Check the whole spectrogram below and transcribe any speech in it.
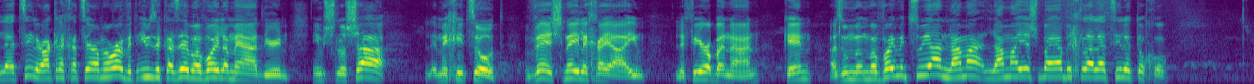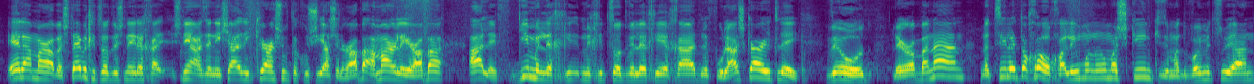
להציל רק לחצר המעורבת? אם זה כזה מבוי למהדרין, עם שלושה מחיצות ושני לחיים, לפי רבנן, כן? אז הוא מבוי מצוין, למה, למה יש בעיה בכלל להציל לתוכו? אלא אמר רבא, שתי מחיצות ושני לחי... שנייה, אז אני אשאל, נקרא שוב את הקושייה של רבא. אמר לי רבא, א', ג'. מחיצות ולחי אחד מפולש כרית לי, ועוד, לרבנן, נציל לתוכו, אוכלים ומשכין, כי זה מדבוי מצוין.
